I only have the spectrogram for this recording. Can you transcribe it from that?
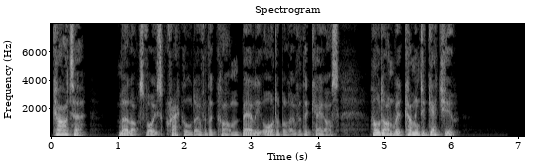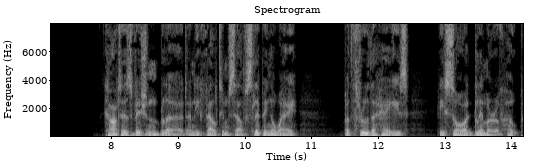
Carter! Murlock's voice crackled over the com, barely audible over the chaos. Hold on, we're coming to get you. Carter's vision blurred and he felt himself slipping away, but through the haze he saw a glimmer of hope.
